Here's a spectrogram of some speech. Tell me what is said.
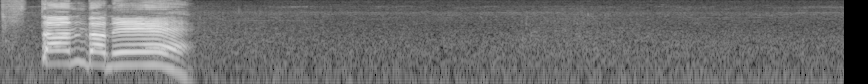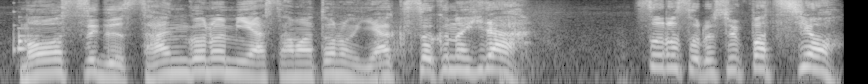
来たんだね。もうすぐ三五宮様との約束の日だ。そろそろ出発しよ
